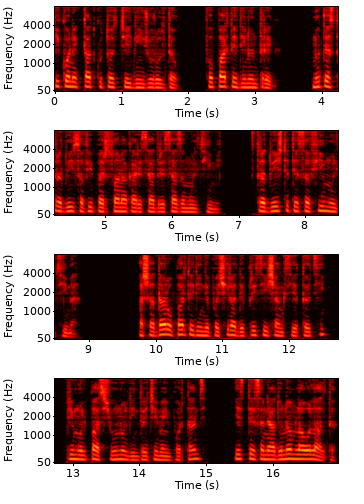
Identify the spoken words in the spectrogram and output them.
Fii conectat cu toți cei din jurul tău. Fă parte din întreg. Nu te strădui să fii persoana care se adresează mulțimii. Străduiește-te să fii mulțimea. Așadar, o parte din depășirea depresiei și anxietății, primul pas și unul dintre cei mai importanți, este să ne adunăm la oaltă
